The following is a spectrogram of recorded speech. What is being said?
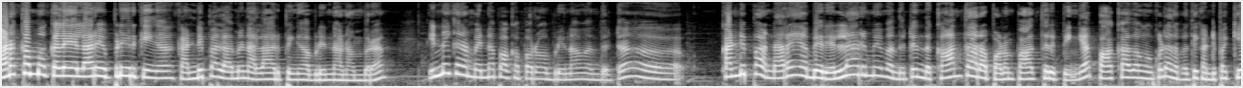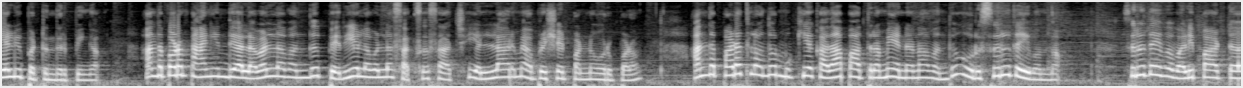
வணக்கம் மக்களே எல்லாரும் எப்படி இருக்கீங்க? கண்டிப்பாக எல்லாருமே நல்லா இருப்பீங்க அப்படின்னு நான் நம்புகிறேன் இன்றைக்கி நம்ம என்ன பார்க்க போகிறோம் அப்படின்னா வந்துட்டு கண்டிப்பாக நிறைய பேர் எல்லாருமே வந்துட்டு இந்த காந்தாரா படம் பார்த்துருப்பீங்க. பார்க்காதவங்க கூட அதை பற்றி கண்டிப்பாக கேள்விப்பட்டிருந்திருப்பீங்க. அந்த படம் பேன் இந்தியா லெவலில் வந்து பெரிய லெவலில் சக்ஸஸ் ஆச்சு. எல்லாருமே அப்ரிஷியேட் பண்ண ஒரு படம். அந்த படத்தில் வந்து ஒரு முக்கிய கதாபாத்திரமே என்னென்னா வந்து ஒரு சிறு தெய்வம் தான் சிறுதெய்வ வழிபாட்டை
